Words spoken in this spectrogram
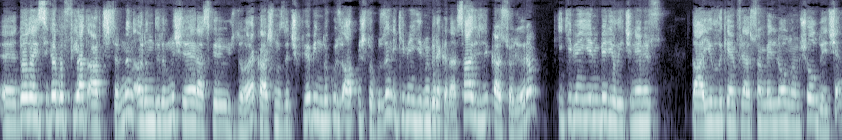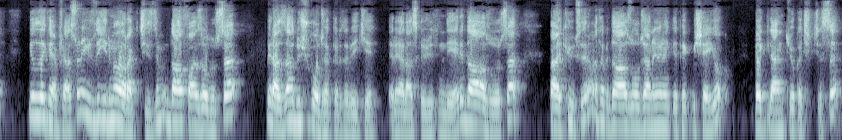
E, dolayısıyla bu fiyat artışlarından arındırılmış reel asgari ücret olarak karşımıza çıkıyor 1969'dan 2021'e kadar. Sadece tekrar söylüyorum. 2021 yılı için henüz daha yıllık enflasyon belli olmamış olduğu için yıllık enflasyonu %20 olarak çizdim. Daha fazla olursa biraz daha düşük olacaktır tabii ki reel asgari ücretin değeri. Daha az olursa belki yükselir ama tabii daha az olacağına yönelik de pek bir şey yok. Beklenti yok açıkçası.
